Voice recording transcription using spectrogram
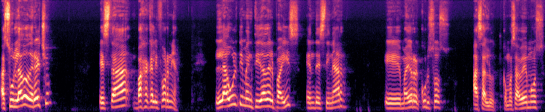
A su lado derecho está Baja California, la última entidad del país en destinar eh, mayores recursos a salud. Como sabemos,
